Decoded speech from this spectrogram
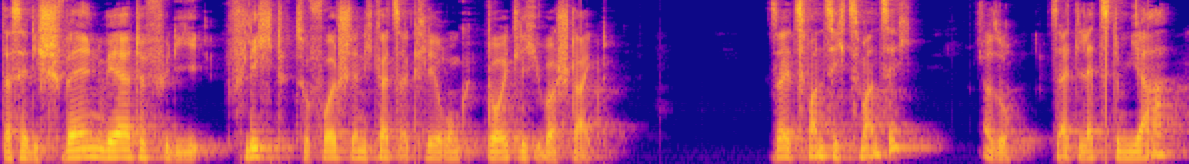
dass er die Schwellenwerte für die Pflicht zur Vollständigkeitserklärung deutlich übersteigt. Seit 2020, also seit letztem Jahr,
